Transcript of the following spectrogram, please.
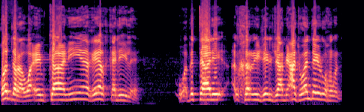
قدرة وإمكانية غير قليلة وبالتالي الخريجي الجامعات وين يروحون؟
